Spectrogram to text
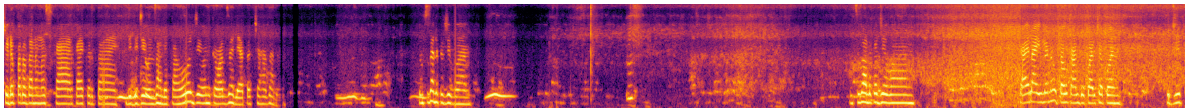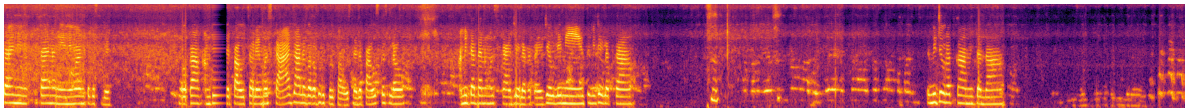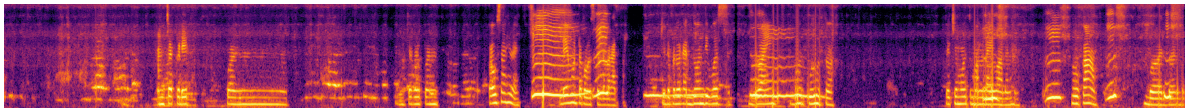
चिडप्पा दादा नमस्कार. काय करताय? दिदी जेवण झालं का? हो जेवण कवाच झाले? आता चहा झाला. तुमचं झालं का जेवण? तुमचं झालं का जेवण? काय लाईव्हला नव्हता हो काल दुपारच्या पण. तुझी काय नि काय नाही निवांत बसले. हो का? आमच्या पाऊस चालू आहे. मस्त आज आलं बघा भरपूर पाऊस. नाही तर पाऊस कसला हो. आम्ही दादा नमस्कार. जेवला का ताई? जेवले मी. तुम्ही जेवलात का? तुम्ही जेवलात का आम्ही दादा? आमच्याकडे पण आमच्याकडे पण पाऊस आहे बाय लय मोठा पाऊस पडला बघा आता. चित्रपटात काय दोन दिवस ड्रॉइंग भरपूर होत. त्याच्यामुळे तुम्हाला लाईव्ह आला नाही हो का? बर बर बर.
